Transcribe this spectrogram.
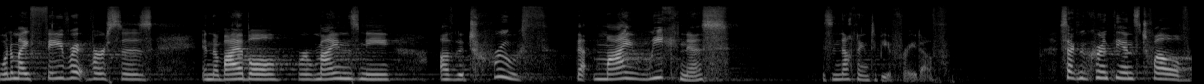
One of my favorite verses in the Bible reminds me of the truth that my weakness is nothing to be afraid of. 2 Corinthians 12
